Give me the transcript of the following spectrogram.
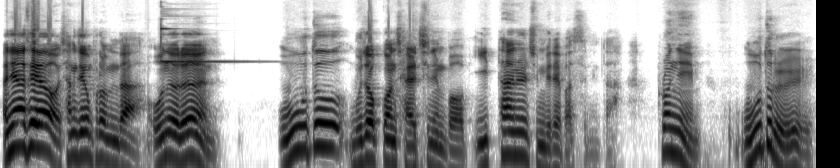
안녕하세요. 장재훈 프로입니다. 오늘은 우드 무조건 잘 치는 법 2탄을 준비해 봤습니다. 프로님, 우드를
